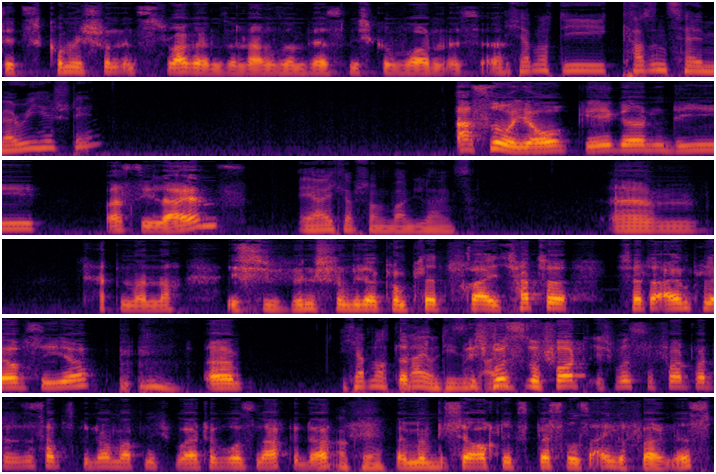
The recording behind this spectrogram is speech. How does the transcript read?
Jetzt komme ich schon ins Struggeln so langsam, wer es nicht geworden ist. Äh. Ich habe noch die Cousins Hail Mary hier stehen. Ach so, jo, gegen die, was, die Lions? Ja, ich glaube schon, waren die Lions. Ähm, hatten wir noch? Ich bin schon wieder komplett frei. Ich hatte, ich hatte einen Playoffs hier. ähm, Ich habe noch das, drei und die sind ich alle... wusste sofort, ich wusste sofort, was das ist, hab's genommen, hab nicht weiter groß nachgedacht, Okay. weil mir bisher auch nichts Besseres eingefallen ist.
